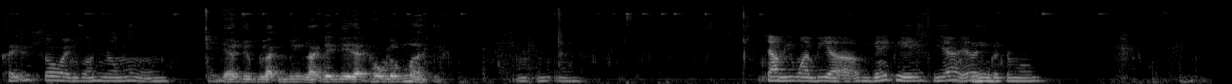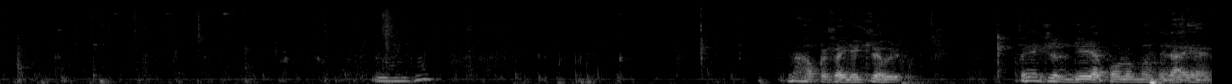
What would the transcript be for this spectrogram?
Cause you sure ain't going to no moon. Y'all do like me like they did that polo monkey. Tell me you want to be a uh, guinea pig. Yeah, yeah, let's go to the moon. Mm-hmm. My uncle say they should they should have did that polo monkey like that.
